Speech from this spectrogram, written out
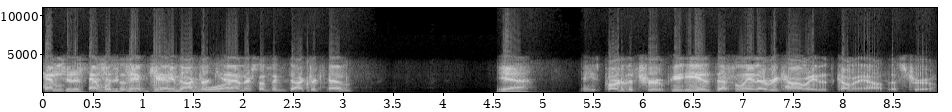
Ken. Should've- Ken what's his name? taken care of Ken, Doctor. Ken or something? Doctor Ken. Yeah. Yeah, he's part of the troupe. He, he is definitely in every comedy that's coming out. That's true.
